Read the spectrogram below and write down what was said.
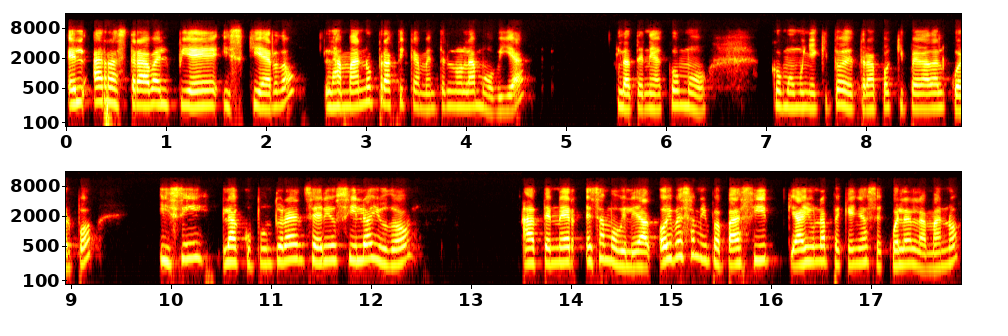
él arrastraba el pie izquierdo, la mano prácticamente no la movía, la tenía como, como muñequito de trapo aquí pegada al cuerpo. Y sí, la acupuntura en serio sí lo ayudó a tener esa movilidad. Hoy ves a mi papá, sí, que hay una pequeña secuela en la mano,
